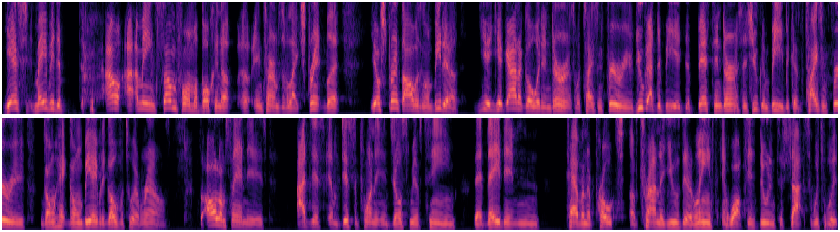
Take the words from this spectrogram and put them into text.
yes maybe the i i mean some form of bulking up uh, in terms of like strength but your strength always to be there you, you got to go with endurance with tyson fury you got to be the best endurance that you can be because tyson fury going to be able to go for 12 rounds so all i'm saying is i just am disappointed in joe smith's team that they didn't have an approach of trying to use their length and walk this dude into shots which would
